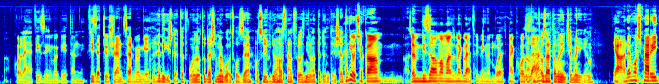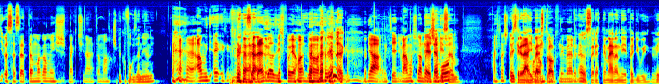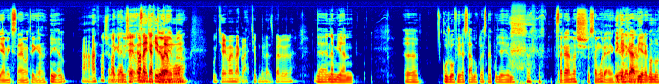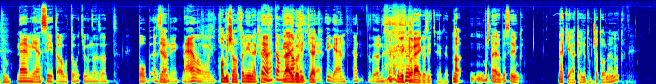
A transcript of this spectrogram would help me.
akkor lehet izé mögé tenni. Fizetős rendszer mögé. Eddig is lehetett volna, a tudásod meg volt hozzá. Az, hogy hogyan használod fel, az nyilván a te döntésed. Hát jó, csak a, az önbizalmam az meg lehet, hogy még nem volt meg hozzá. Na, hát az általában nincsen meg, igen. Ja, de most már így összeszedtem magam, és megcsináltam a... És mikor fogsz zenélni? Amúgy eh, nem hiszed de az is folyamatban van. Tényleg? ja, úgyhogy már most vannak El demók. hiszem. Hát most össze Végre kell magam ráhibáztunk. kapni, mert... Nagyon szeretné már a nép egy új VMX számot, igen. Igen. Á, hát most van, Legalábbis egy, van a egy-két a demo, népben. úgyhogy majd meglátjuk, mi lesz belőle. De nem ilyen ö, kozsóféle számok lesznek, ugye ilyen. Szerelmes szamuráj? Igen, kb. erre gondoltam. Nem ilyen szét autótyúnozott pop zenék. Nem, amúgy. Hamisan felénekled, Nem, hát ami, ráigazítják. Ami, igen, hát tudod. Hát a Viktor ráigazítja. Na, most ne erről beszéljünk. Nekiálltál YouTube csatornának.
